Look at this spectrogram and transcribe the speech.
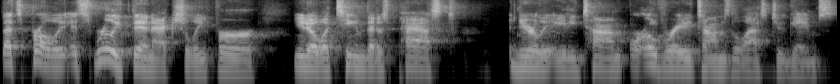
that's probably it's really thin actually for you know a team that has passed nearly 80 times or over 80 times the last two games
